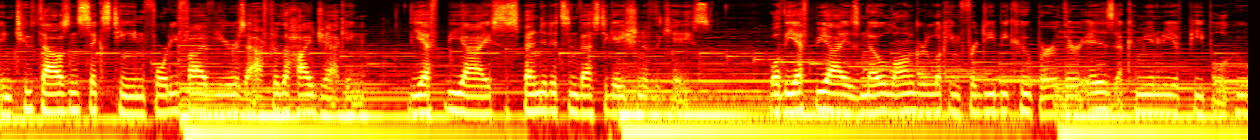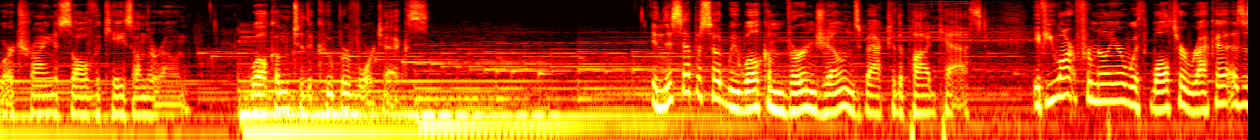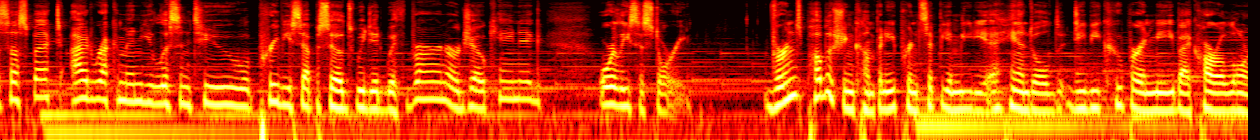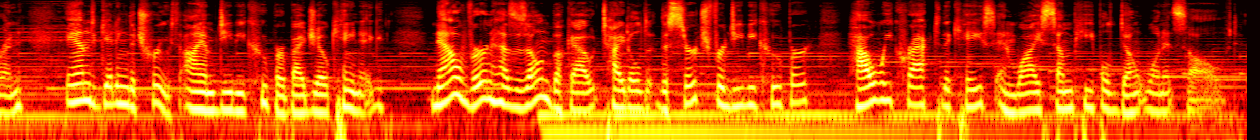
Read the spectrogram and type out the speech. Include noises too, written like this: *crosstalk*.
In 2016, 45 years after the hijacking, the FBI suspended its investigation of the case. While the FBI is no longer looking for DB Cooper, there is a community of people who are trying to solve the case on their own. Welcome to the Cooper Vortex. In this episode, we welcome Vern Jones back to the podcast. If you aren't familiar with Walter Reca as a suspect, I'd recommend you listen to previous episodes we did with Vern or Joe Koenig or Lisa Story. Vern's publishing company, Principia Media, handled DB Cooper and Me by Carl Laurin and Getting the Truth, I Am DB Cooper by Joe Koenig. Now, Vern has his own book out titled The Search for DB Cooper How We Cracked the Case and Why Some People Don't Want It Solved.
